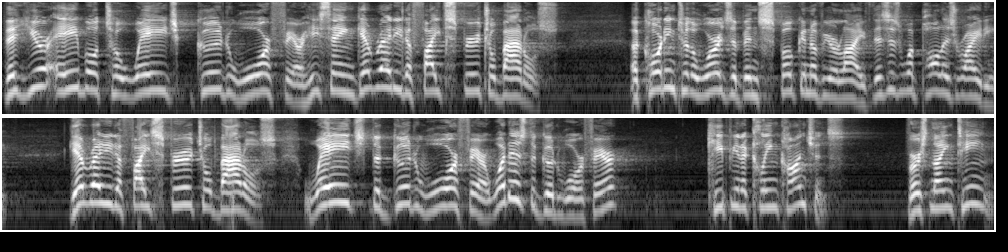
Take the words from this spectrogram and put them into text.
that you're able to wage good warfare. He's saying, get ready to fight spiritual battles according to the words that have been spoken of your life. This is what Paul is writing. Get ready to fight spiritual battles. Wage the good warfare. What is the good warfare? Keeping a clean conscience. Verse 19.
